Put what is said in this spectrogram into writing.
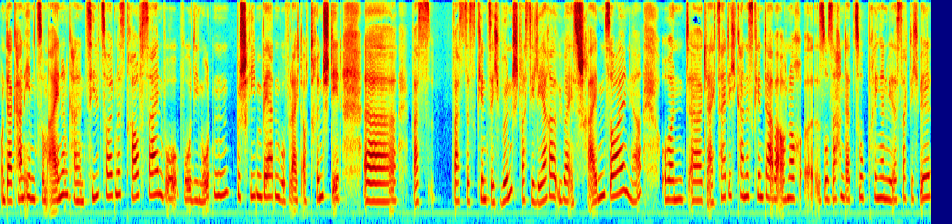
Und da kann eben zum einen kann ein Zielzeugnis drauf sein, wo, wo die Noten beschrieben werden, wo vielleicht auch drin steht, äh, was was das Kind sich wünscht, was die Lehrer über es schreiben sollen, ja. Und äh, gleichzeitig kann das Kind da aber auch noch äh, so Sachen dazu bringen, wie es sagt, ich will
